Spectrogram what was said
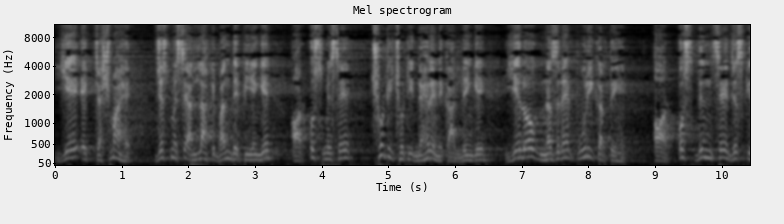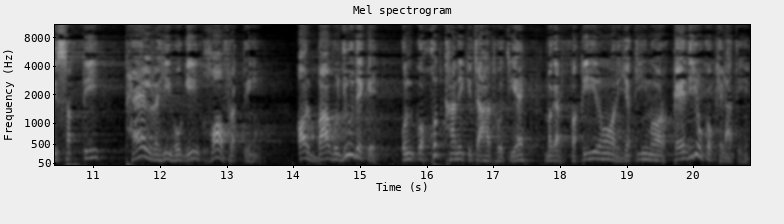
ये एक चश्मा है, जिसमें से अल्लाह के बंदे पियेंगे और उसमें से छोटी छोटी नहरें निकाल लेंगे। ये लोग नज़रें पूरी करते हैं और उस दिन से जिसकी सख्ती फैल रही होगी, खौफ रखते हैं। और बावजूद के उनको खुद खाने की चाहत होती है, मगर फकीरों और यतीमों और कैदियों को खिलाते हैं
